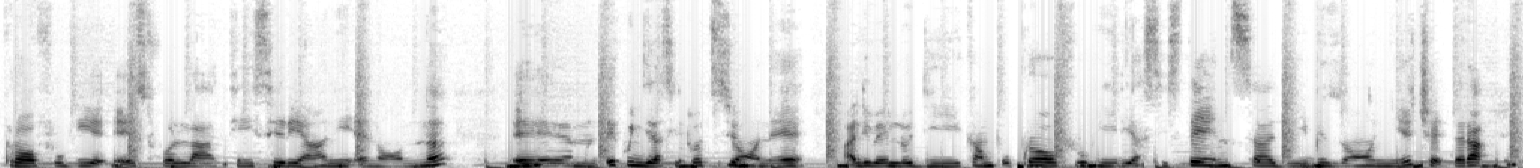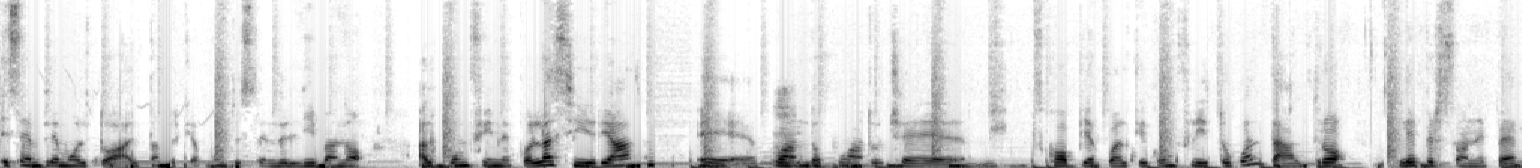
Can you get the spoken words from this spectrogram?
profughi e sfollati siriani e non e, ehm, e, quindi la situazione a livello di campo profughi, di assistenza, di bisogni, eccetera, è sempre molto alta perché appunto essendo il Libano al confine con la Siria, e quando appunto c'è, scoppia qualche conflitto o quant'altro, le persone per,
